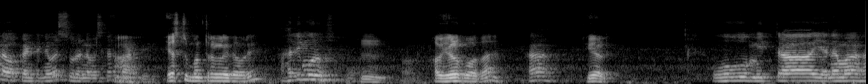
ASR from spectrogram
ನಾವು ಕಂಟಿನ್ಯೂಸ್ ಸೂರ್ಯ ನಮಸ್ಕಾರ ಮಾಡ್ತೀವಿ. ಎಷ್ಟು ಮಂತ್ರಗಳಿದಾವೆ ರೀ? ಹದಿಮೂರು. ಹ್ಞೂ ಅವು ಹೇಳ್ಬೋದಾ? ಹಾ. ಹೇಳಿ. ॐ मित्राय नमः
